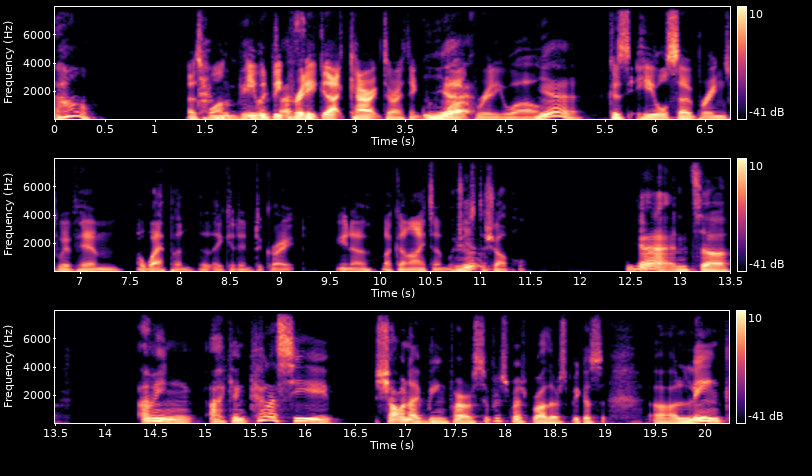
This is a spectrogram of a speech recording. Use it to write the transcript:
Oh, as one. would he would be pretty. That character I think would Yeah. work really well yeah. because he also brings with him a weapon that they could integrate. You know, like an item, which is the shovel. Yeah, and it's uh, I mean, I can kind of see Shovel Knight being part of Super Smash Brothers because uh, Link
